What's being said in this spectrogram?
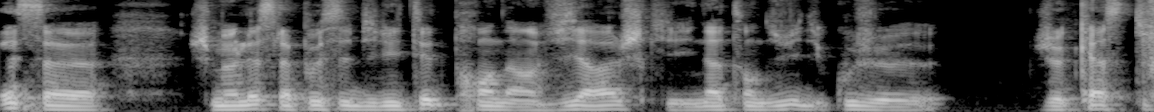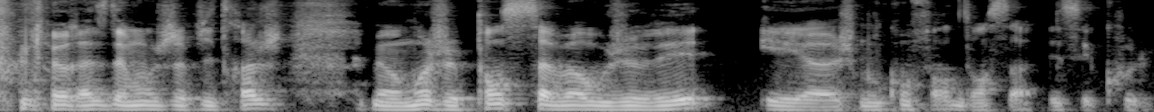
laisse, heu, je me laisse la possibilité de prendre un virage qui est inattendu et du coup je je casse tout le reste de mon chapitrage, mais au moins je pense savoir où je vais et heu, je me conforte dans ça et c'est cool.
